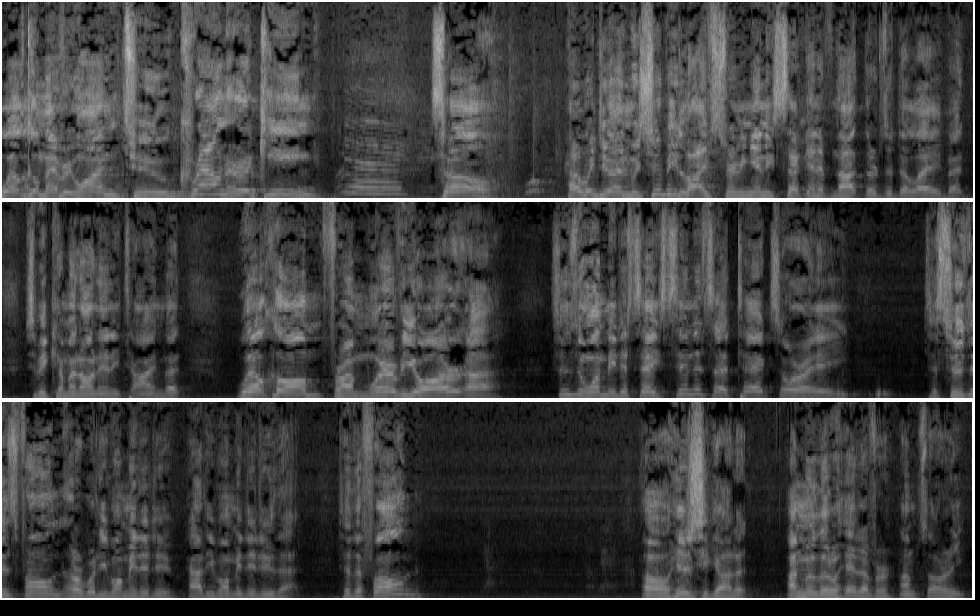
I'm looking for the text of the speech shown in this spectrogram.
Welcome everyone to Crown Her a King. Yay. So, how are we doing? We should be live streaming any second. If not, there's a delay, but should be coming on any time. But welcome from wherever you are. Uh, Susan wanted me to say, send us a text or a to Susan's phone, or what do you want me to do? How do you want me to do that? To the phone? Oh, here she got it. I'm a little ahead of her. I'm sorry.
